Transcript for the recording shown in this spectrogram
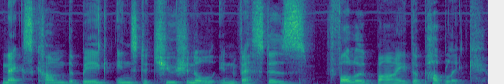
Next come the big institutional investors, followed by the public.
